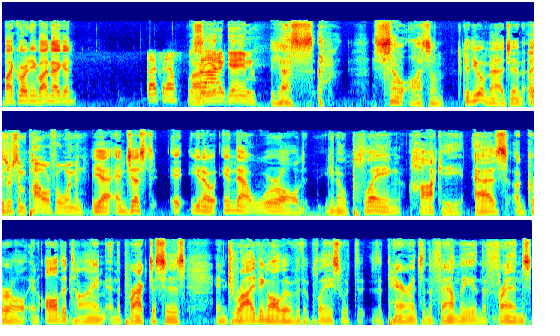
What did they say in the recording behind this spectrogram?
Bye, Courtney. Bye, Megan. Bye for now. We'll see you at a game. Yes. so awesome. Can you imagine? Those I- are some powerful women. yeah, and just it, you know, in that world, you know, playing hockey as a girl and all the time and the practices and driving all over the place with the, the parents and the family and the friends.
